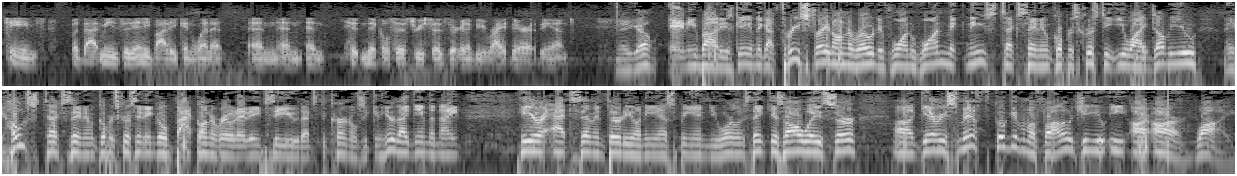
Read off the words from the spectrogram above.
teams but that means that anybody can win it. And and and Hit- Nicholls' history says they're going to be right there at the end. There you go. Anybody's game. They got three straight on the road. They've won one. McNeese, Texas A&M Corpus Christi, UIW. They host Texas A&M Corpus Christi. They go back on the road at HCU. That's the Colonels. You can hear that game tonight here at 7.30 on ESPN New Orleans. Thank you as always, sir. Uh, Guerry Smith, go give him a follow. G-U-E-R-R-Y.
